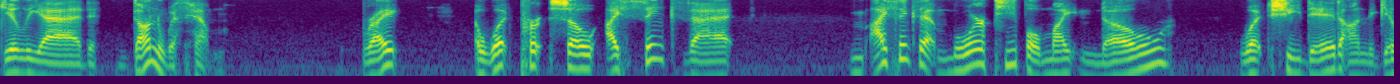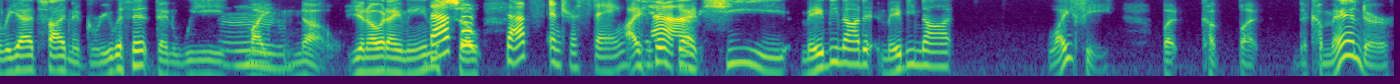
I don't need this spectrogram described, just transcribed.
gilead done with him? Right? What per so i think that i think that more people might know what she did on the gilead side and agree with it then we might Mm. know you know what i mean That's so a, that's interesting. I Yeah. think that he maybe not maybe not wifey, but but the commander,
